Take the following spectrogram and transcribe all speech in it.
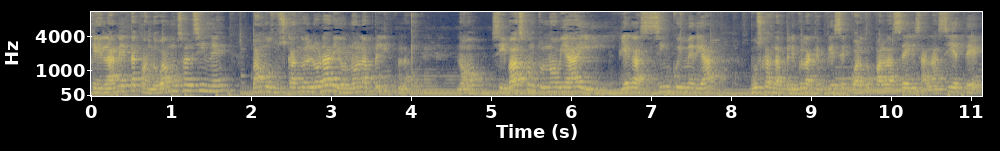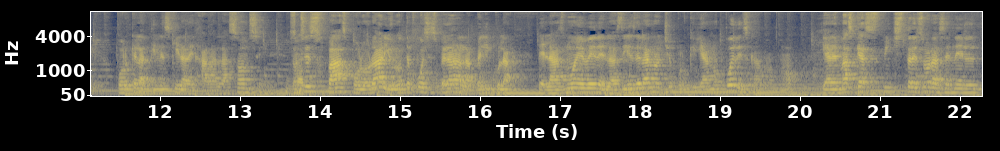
que la neta cuando vamos al cine vamos buscando el horario, no la película, ¿no? Si vas con tu novia y llegas cinco y media, buscas la película que empiece cuarto para las 6 a las 7 porque la tienes que ir a dejar a las 11. Entonces vas por horario, no te puedes esperar a la película de las 9, de las 10 de la noche porque ya no puedes, cabrón, ¿no? Y además que haces pinches 3 horas en el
